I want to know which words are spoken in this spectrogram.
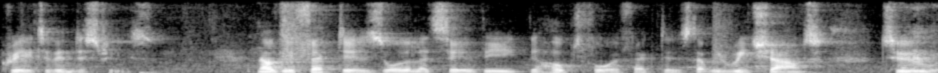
creative industries. Now, the effect is, or let's say the, the hoped for effect is, that we reach out to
